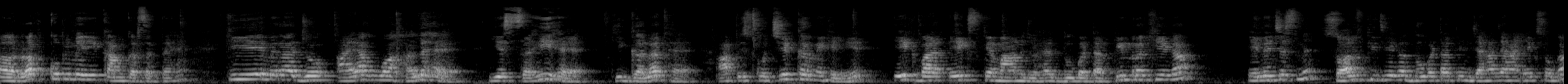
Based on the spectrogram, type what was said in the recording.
रफ कॉपी में ये काम कर सकते हैं कि ये मेरा जो आया हुआ हल है, ये सही है कि गलत है। आप इसको चेक करने के लिए एक बार एक्स के मान जो है दो बटा तीन रखिएगा। एलएचएस में सॉल्व कीजिएगा दो बटा तीन, जहाँ जहाँ एक्स होगा,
